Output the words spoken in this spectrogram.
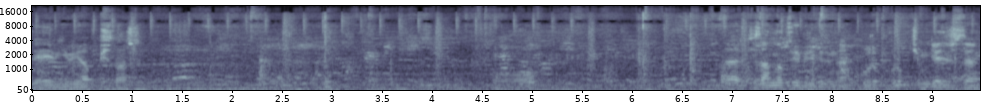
Dev gibi yapmışlar. Oo. Herkes anlatıyor birbirine. Grup grup kim gelirse.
